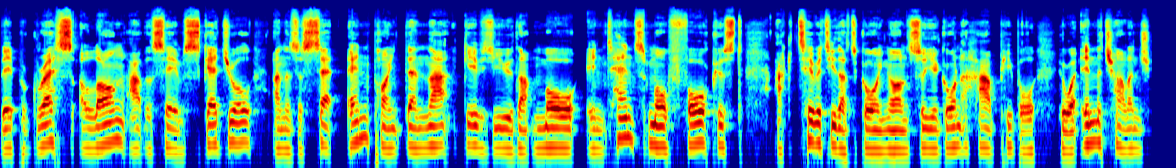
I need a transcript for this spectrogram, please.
They progress along at the same schedule and there's a set endpoint, then that gives you that more intense, more focused activity that's going on. So you're going to have people who are in the challenge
